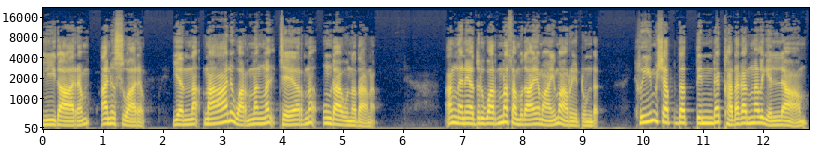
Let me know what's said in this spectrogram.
ഈകാരം അനുസ്വാരം എന്ന നാല് വർണങ്ങൾ ചേർന്ന് ഉണ്ടാകുന്നതാണ്. അങ്ങനെ അതൊരു വർണ സമുദായമായി മാറിയിട്ടുണ്ട്. ഹ്രീം ശബ്ദത്തിന്റെ ഘടകങ്ങൾ എല്ലാം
